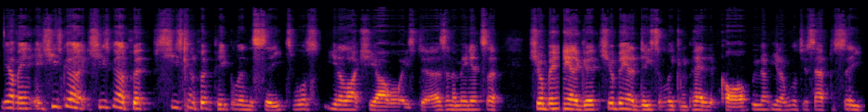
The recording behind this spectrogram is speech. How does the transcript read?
Yeah, I mean, she's gonna she's gonna put she's gonna put people in the seats. Well, you know, like she always does. And I mean, it's a she'll be in a good she'll be in a decently competitive car. We know, you know, we'll just have to see,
